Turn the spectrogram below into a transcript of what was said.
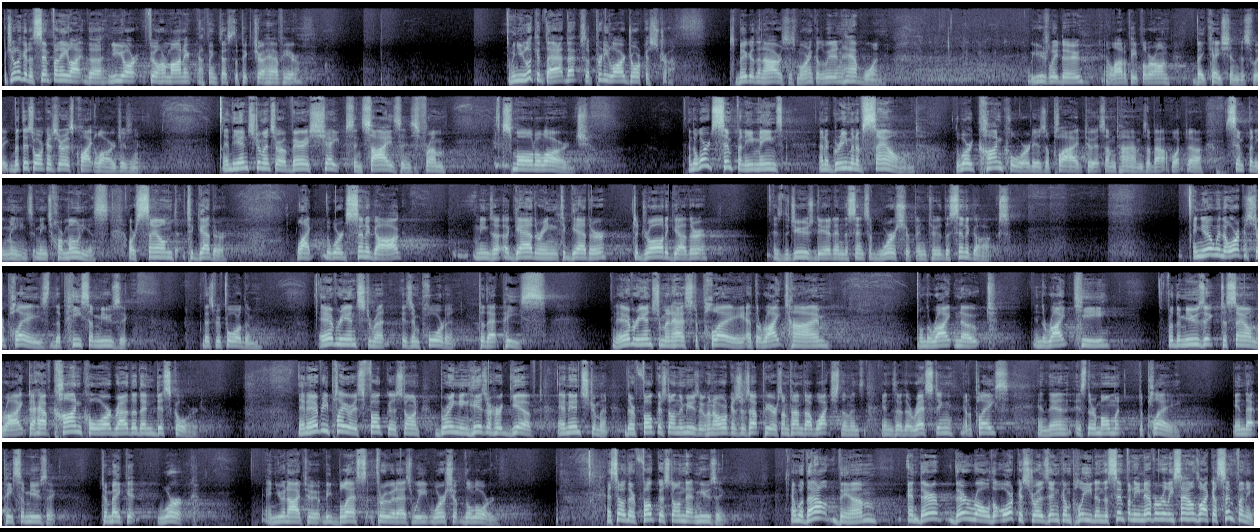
But you look at a symphony like the New York Philharmonic, I think that's the picture I have here. When you look at that, that's a pretty large orchestra. It's bigger than ours this morning because we didn't have one. we usually do, and a lot of people are on vacation this week. But this orchestra is quite large, isn't it? And the instruments are of various shapes and sizes, from small to large. And the word symphony means an agreement of sound. The word concord is applied to it sometimes about what uh, symphony means. It means harmonious or sound together. Like the word synagogue means a, a gathering together, to draw together, as the Jews did in the sense of worship into the synagogues. And you know, when the orchestra plays the piece of music, that's before them. Every instrument is important to that piece. And every instrument has to play at the right time, on the right note, in the right key, for the music to sound right, to have concord rather than discord. And every player is focused on bringing his or her gift and instrument. They're focused on the music. When our orchestra's up here, sometimes I watch them and, and they're resting at a place, and then it's their moment to play in that piece of music to make it work. And you and I to be blessed through it as we worship the Lord. And so they're focused on that music. And without them and their, their role, the orchestra is incomplete, and the symphony never really sounds like a symphony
